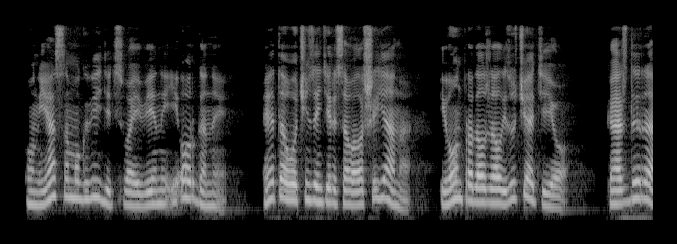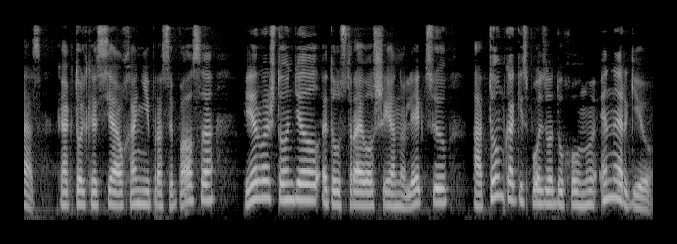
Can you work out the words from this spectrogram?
Он ясно мог видеть свои вены и органы. Это очень заинтересовало Шияна, и он продолжал изучать ее. Каждый раз, как только Сяо Хани просыпался, первое, что он делал, это устраивал Шияну лекцию о том, как использовать духовную энергию.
